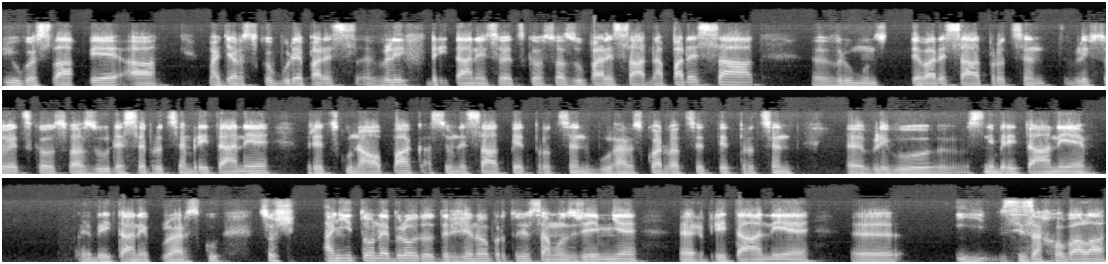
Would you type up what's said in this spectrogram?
Jugoslávie a Maďarsko bude 50, vliv Británie Sovětského svazu 50 na 50, v Rumunsku 90% vliv Sovětského svazu, 10% Británie, v Řecku naopak a 75% v Bulharsku a 25% eh, vlivu vlastně Británie, Británie v Bulharsku, což ani to nebylo dodrženo, protože samozřejmě eh, Británie eh, si zachovala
